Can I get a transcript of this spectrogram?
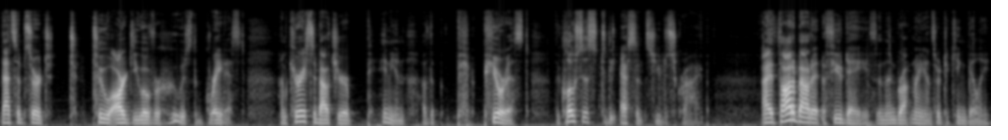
That's absurd to argue over who is the greatest. I'm curious about your opinion of the purest, the closest to the essence you describe. I had thought about it a few days and then brought my answer to King Billy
